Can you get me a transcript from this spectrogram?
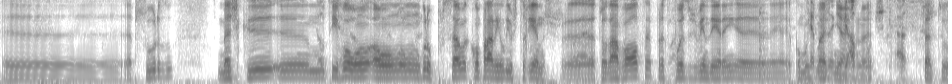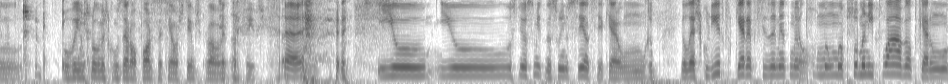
eh, absurdo, mas que eh, motivou a um, a um grupo de pressão a comprarem ali os terrenos eh, a toda a volta para depois os venderem eh, com muito Temos mais dinheiro. não é? Portanto, houve uns problemas com os aeroportos aqui há uns tempos, provavelmente parecidos. Ah, e, o, e o Sr. Smith, na sua inocência, que era um. Ele é escolhido porque era precisamente uma, uma, uma pessoa manipulável, porque era, um,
